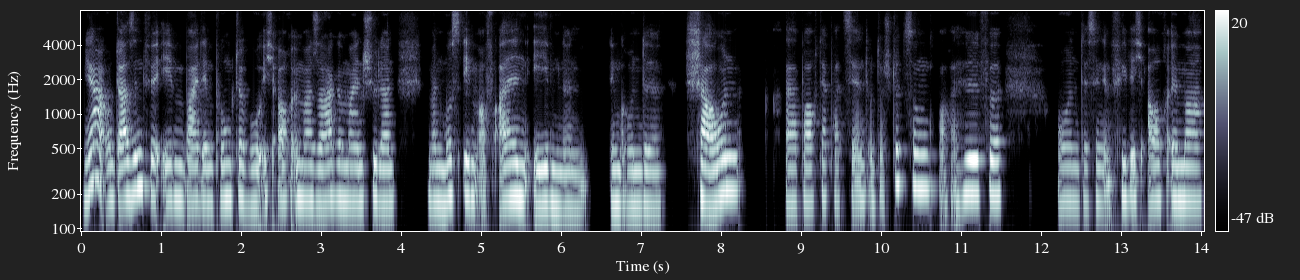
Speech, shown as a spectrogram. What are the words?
Ja, und da sind wir eben bei dem Punkte, wo ich auch immer sage meinen Schülern, man muss eben auf allen Ebenen im Grunde schauen, äh, braucht der Patient Unterstützung, braucht er Hilfe. Und deswegen empfehle ich auch immer,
